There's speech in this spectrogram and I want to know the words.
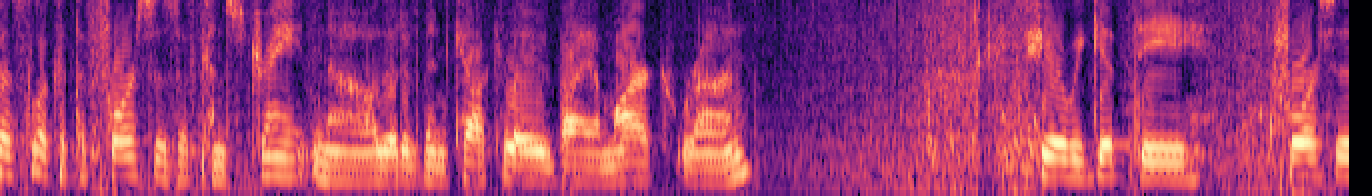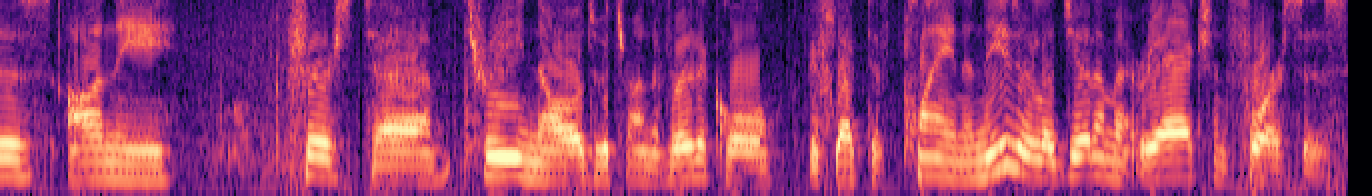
Let's look at the forces of constraint now that have been calculated by a MARC run. Here we get the forces on the first uh, three nodes, which are on the vertical reflective plane. And these are legitimate reaction forces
